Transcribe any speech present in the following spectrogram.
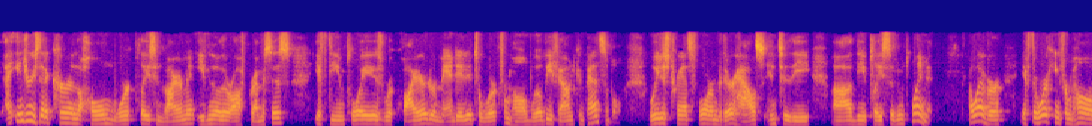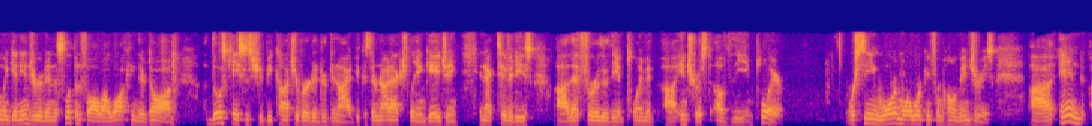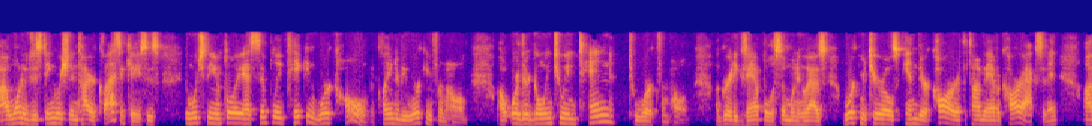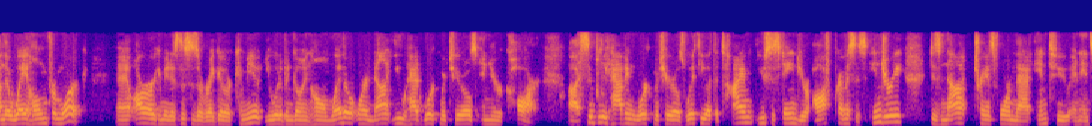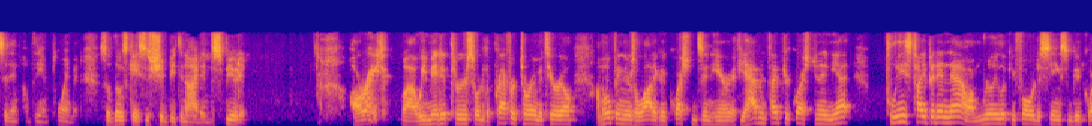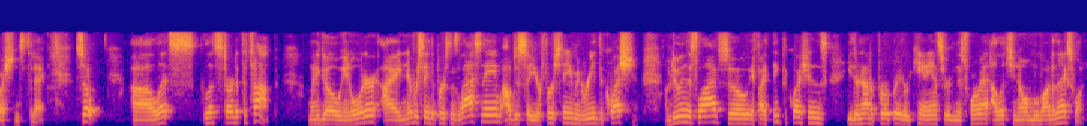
Uh, injuries that occur in the home workplace environment, even though they're off premises, if the employee is required or mandated to work from home, will be found compensable. We just transformed their house into the uh, the place of employment. However, if they're working from home and get injured in a slip and fall while walking their dog, those cases should be controverted or denied because they're not actually engaging in activities uh, that further the employment uh, interest of the employer. We're seeing more and more working from home injuries. Uh, and I want to distinguish an entire class of cases in which the employee has simply taken work home and claimed to be working from home, uh, or they're going to intend to work from home. A great example is someone who has work materials in their car at the time they have a car accident on their way home from work. Uh, our argument is this is a regular commute. You would have been going home whether or not you had work materials in your car. Uh, simply having work materials with you at the time you sustained your off-premises injury does not transform that into an incident of the employment. So those cases should be denied and disputed. All right, uh, we made it through sort of the prefatory material. I'm hoping there's a lot of good questions in here. If you haven't typed your question in yet, please type it in now. I'm really looking forward to seeing some good questions today. So uh, let's let's start at the top. I'm going to go in order. I never say the person's last name. I'll just say your first name and read the question. I'm doing this live, so if I think the question's either not appropriate or can't answer it in this format, I'll let you know and move on to the next one.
